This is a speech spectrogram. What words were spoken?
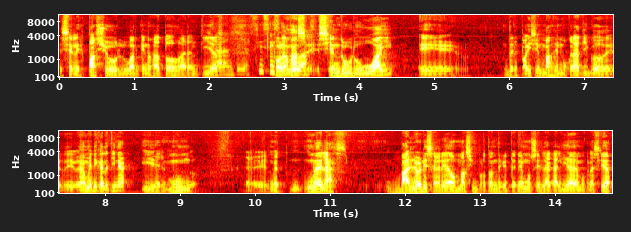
es el espacio, el lugar que nos da a todos garantías. Garantías, sí, sí, Porque además, eh, siendo Uruguay eh, de los países más democráticos de, América Latina y del mundo. Eh, una de las valores agregados más importantes que tenemos es la calidad de democracia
